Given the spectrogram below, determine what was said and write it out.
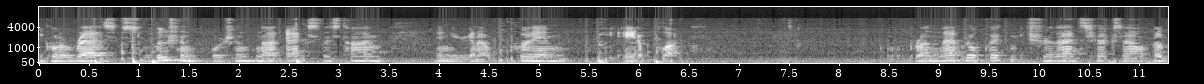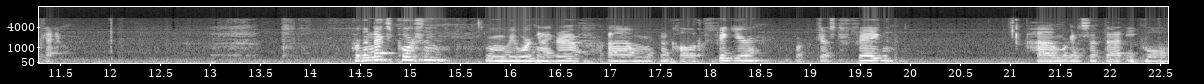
equal to res solution portion, not x this time, and you're going to put in the eta plot. run that real quick, make sure that checks out. Okay. For the next portion, we're going to be working on a graph. Um, we're going to call it a figure or just fig. Um, we're going to set that equal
